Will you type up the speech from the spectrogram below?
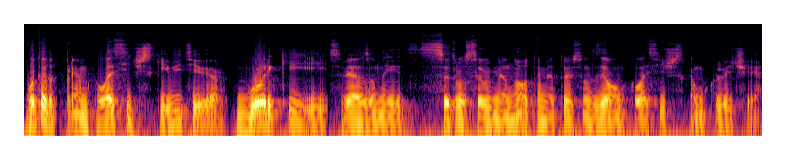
Вот это прям классический ветивер, горький, связанный с цитрусовыми нотами, то есть он сделан в классическом ключе.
